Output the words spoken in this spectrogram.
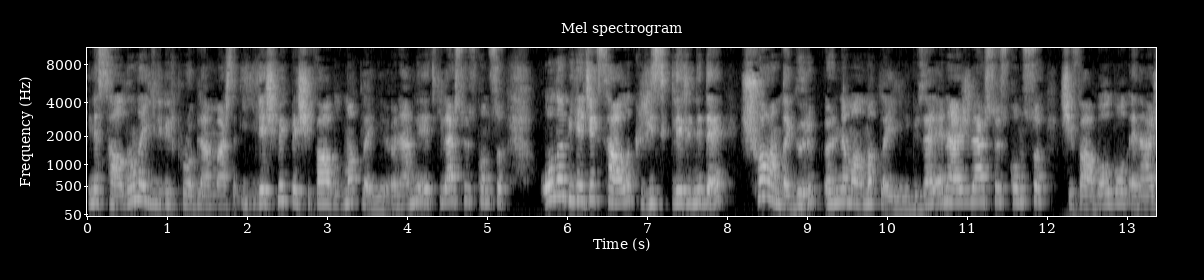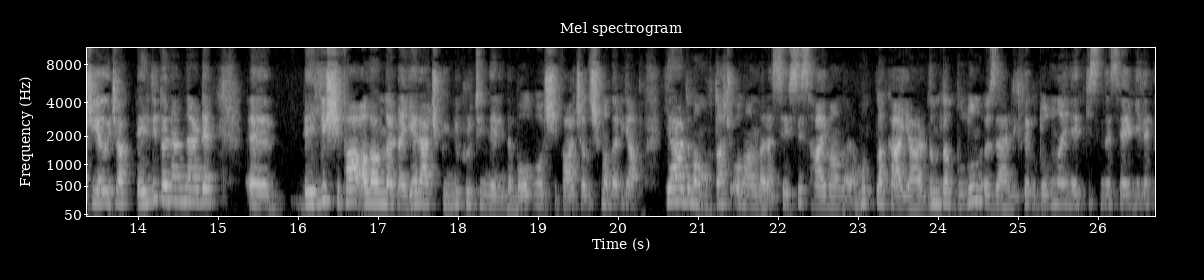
yine sağlığınla ilgili bir problem varsa iyileşmek ve şifa bulmakla ilgili önemli etkiler söz konusu olabilecek sağlık risklerini de şu anda görüp önlem almakla ilgili güzel enerjiler söz konusu. Şifa bol bol enerji yağacak. Belli dönemlerde e, belli şifa alanlarına yer aç. Günlük rutinlerinde bol bol şifa çalışmaları yap. Yardıma muhtaç olanlara, sessiz hayvanlara mutlaka yardımda bulun. Özellikle bu dolunayın etkisinde sevgili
